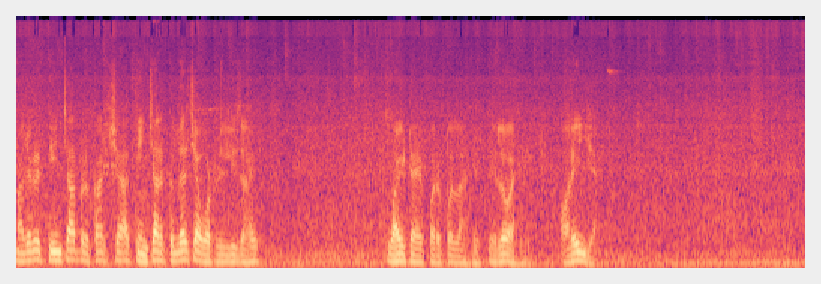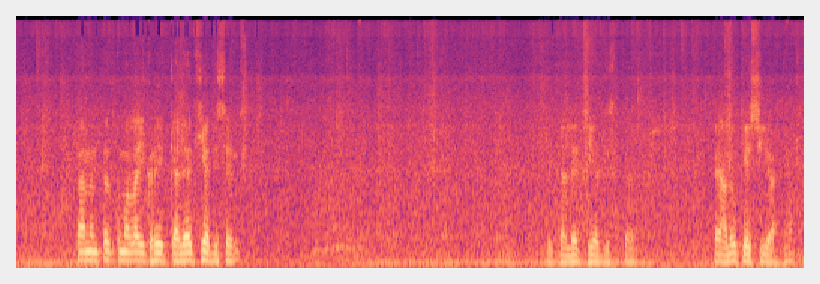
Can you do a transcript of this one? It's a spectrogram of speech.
माझ्याकडे तीन चार प्रकारच्या तीन चार कलरच्या वॉटर लिलीज आहेत. व्हाईट आहे पर्पल आहे येलो आहे ऑरेंज आहे. त्यानंतर तुम्हाला इकडे कॅलेथिया दिसेल. हे कॅलेथिया दिसत आहे हे आलोकेसिया आहे.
